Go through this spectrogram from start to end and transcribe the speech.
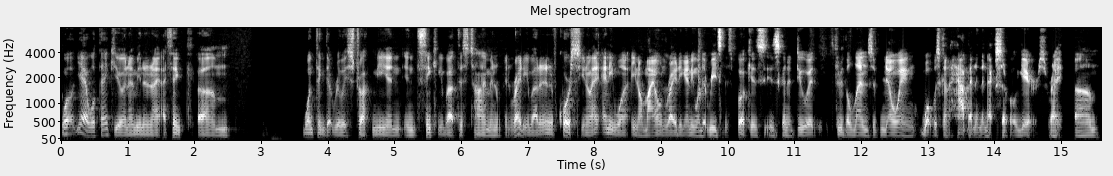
Well, yeah, well, thank you. And I mean, and I, I think um, one thing that really struck me in, in thinking about this time and, and, writing about it, and of course, you know, anyone, you know, my own writing, anyone that reads this book is is going to do it through the lens of knowing what was going to happen in the next several years, right? Um,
